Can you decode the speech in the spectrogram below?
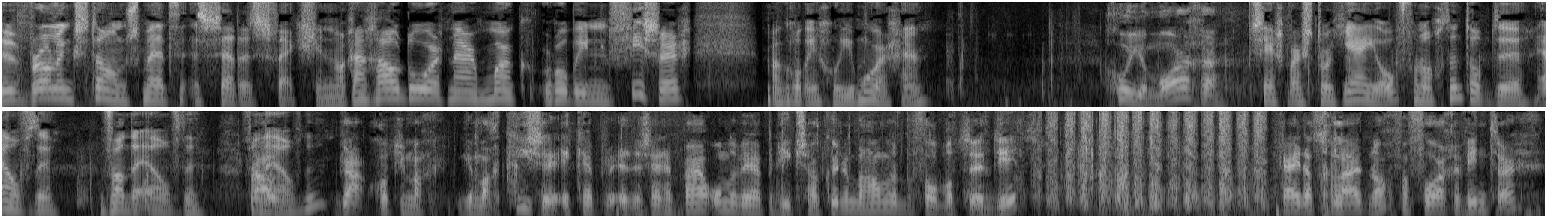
De Rolling Stones met Satisfaction. We gaan gauw door naar Mark Robin Visser. Mark Robin, goedemorgen. Goedemorgen. Zeg, waar stort jij je op vanochtend op de 11e van de 11e? Van Nou, de 11e? Ja, god, je mag, je mag kiezen. Ik heb, er zijn een paar onderwerpen die ik zou kunnen behandelen. Bijvoorbeeld eh, dit. Krijg je dat geluid nog van vorige winter?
